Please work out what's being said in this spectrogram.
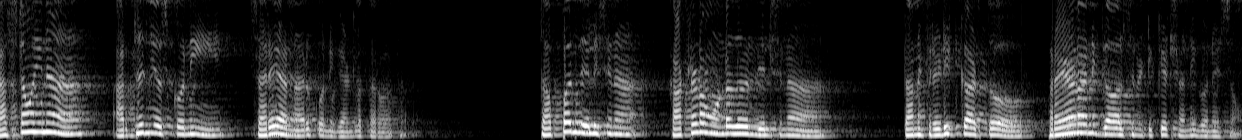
కష్టమైనా అర్థం చేసుకొని సరే అన్నారు కొన్ని గంటల తర్వాత. తప్పని తెలిసిన కట్టడం ఉండదు అని తెలిసిన తన క్రెడిట్ కార్డ్తో ప్రయాణానికి కావాల్సిన టికెట్స్ అన్నీ కొనేసాం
